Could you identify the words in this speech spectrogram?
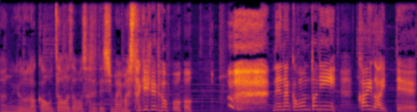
あの世の中をざわざわさせてしまいましたけれども ねなんか本当に海外って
